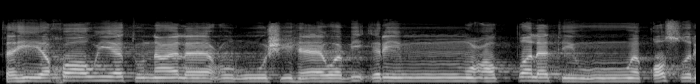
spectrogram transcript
فهي خاوية على عروشها وبئر معطلة وقصر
